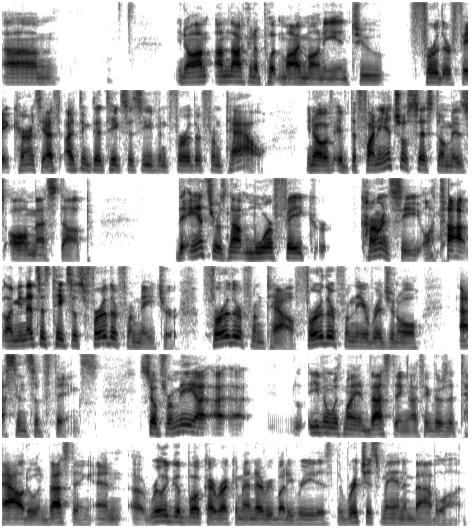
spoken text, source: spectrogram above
Um, you know, I'm, I'm not going to put my money into further fake currency. I, I, think that takes us even further from Tao. You know, if, if the financial system is all messed up, the answer is not more fake currency on top. I mean, that just takes us further from nature, further from Tao, further from the original essence of things. So for me, I, I, even with my investing, I think there's a Tao to investing. And a really good book I recommend everybody read is The Richest Man in Babylon.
